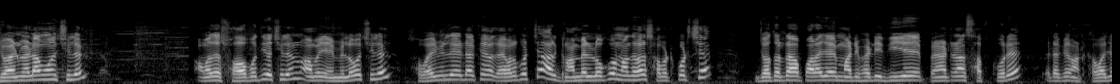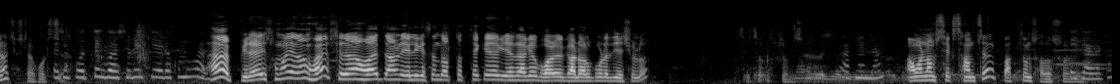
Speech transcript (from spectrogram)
জয়েন্ট ম্যাডামও ছিলেন আমাদের সভাপতিও ছিলেন আমি এমএলএও ছিলেন সবাই মিলে এটাকে দেখভাল করছে আর গ্রামের লোকও ওনাদের সাপোর্ট করছে। যতটা পারা যায় মাটি ফাটি দিয়ে প্যানা টানা সাফ করে এটাকে আটকাবার জন্য চেষ্টা করছে। আচ্ছা প্রত্যেক বছরই কি এরকম হয়? হ্যাঁ প্রায় সময় এরকম হয় সেরকম হয় কারণ এলিগেশন দপ্তর থেকে এর আগে ঘরে গাডল করে দিয়েছিল। আমার নাম শেখ শামসের প্রাক্তন সদস্য। এই জায়গাটা?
